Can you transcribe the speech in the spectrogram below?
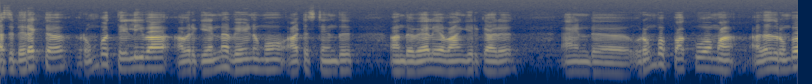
as a director ரொம்ப தெளிவாக அவருக்கு என்ன வேணுமோ ஆர்டிஸ்ட்லேருந்து அந்த வேலையை வாங்கியிருக்காரு. அண்ட் ரொம்ப பக்குவமாக அதாவது ரொம்ப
